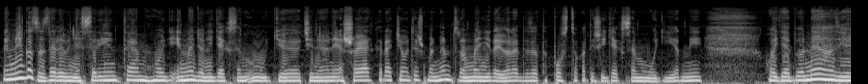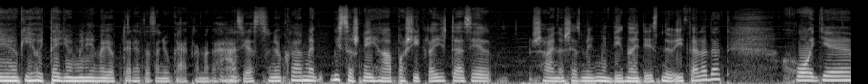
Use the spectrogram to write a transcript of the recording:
Meg még az az előnye szerintem, hogy én nagyon igyekszem úgy csinálni a saját keretjémet, és meg nem tudom mennyire jól, de ezeket a posztokat is igyekszem úgy írni, hogy ebből ne az jöjjön ki, hogy tegyünk minél nagyobb terhet az anyukákra, meg a Mhm. háziasszonyokra, meg biztos néha a pasikra is, de azért sajnos ez még mindig nagy rész női feladat, hogy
